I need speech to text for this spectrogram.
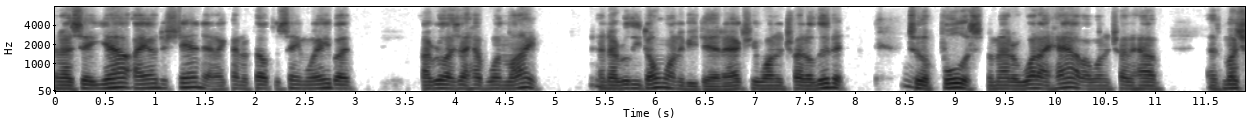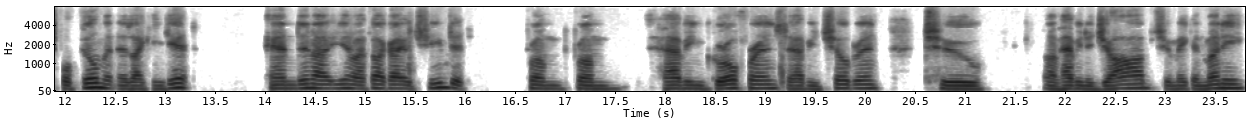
And I say, yeah, I understand that. I kind of felt the same way, but I realize I have one life and I really don't want to be dead. I actually want to try to live it to the fullest. No matter what I have, I want to try to have as much fulfillment as I can get. And then I, you know, I felt like I achieved it from from having girlfriends to having children to um, having a job to making money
